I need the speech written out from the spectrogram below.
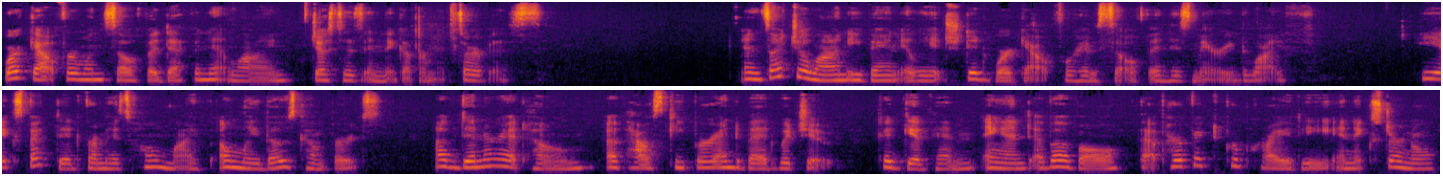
work out for oneself a definite line, just as in the government service. And such a line Ivan Ilyitch did work out for himself in his married life. He expected from his home life only those comforts of dinner at home, of housekeeper and bed which it could give him, and, above all, that perfect propriety in external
